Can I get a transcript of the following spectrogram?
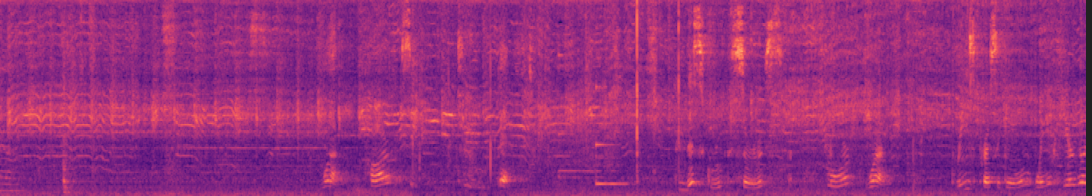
And One. Car C. Two. This group serves floor one. Please press again when you hear your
